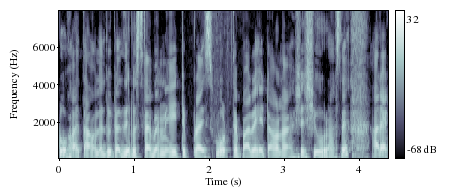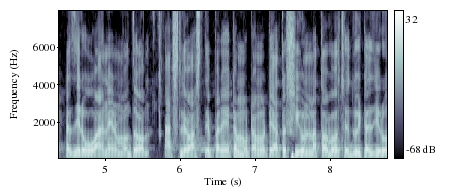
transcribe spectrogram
টু হয়, তাহলে দুইটা জিরো সেভেন এইট প্রাইস উঠতে পারে, এটা অনায়াসে শিওর আছে। আর একটা জিরো ওয়ানের মতো আসলেও আসতে পারে এটা মোটামুটি এত শিওর না, তবে হচ্ছে দুইটা জিরো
